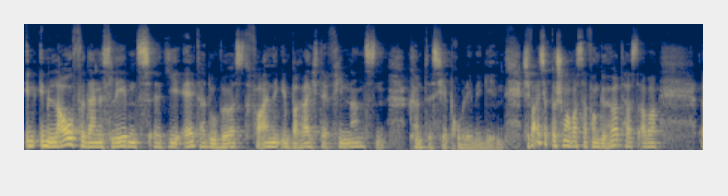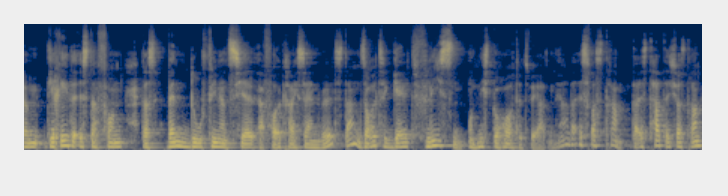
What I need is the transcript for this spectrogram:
im, im Laufe deines Lebens, äh, je älter du wirst, vor allen Dingen im Bereich der Finanzen, könnte es hier Probleme geben. Ich weiß ob du schon mal was davon gehört hast, aber die Rede ist davon, dass wenn du finanziell erfolgreich sein willst, dann sollte Geld fließen und nicht gehortet werden. Ja, da ist was dran. Da ist tatsächlich was dran.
